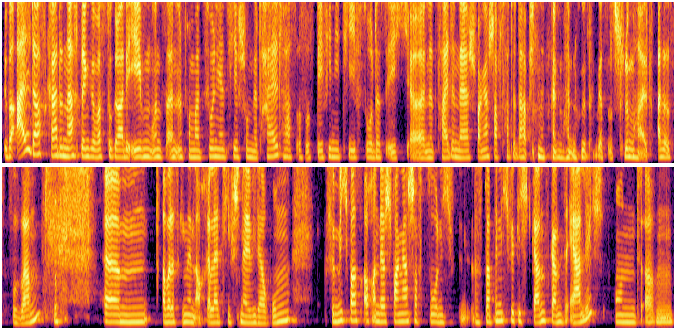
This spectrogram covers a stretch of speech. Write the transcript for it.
über all das gerade nachdenke, was du gerade eben uns an Informationen jetzt hier schon geteilt hast, ist es definitiv so, dass ich äh, eine Zeit in der Schwangerschaft hatte, da habe ich mit meinem Mann nur gesagt, das ist schlimmer als alles zusammen. ähm, aber das ging dann auch relativ schnell wieder rum für mich war es auch in der Schwangerschaft so, und ich, das da bin ich wirklich ganz, ganz ehrlich. Und ähm,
